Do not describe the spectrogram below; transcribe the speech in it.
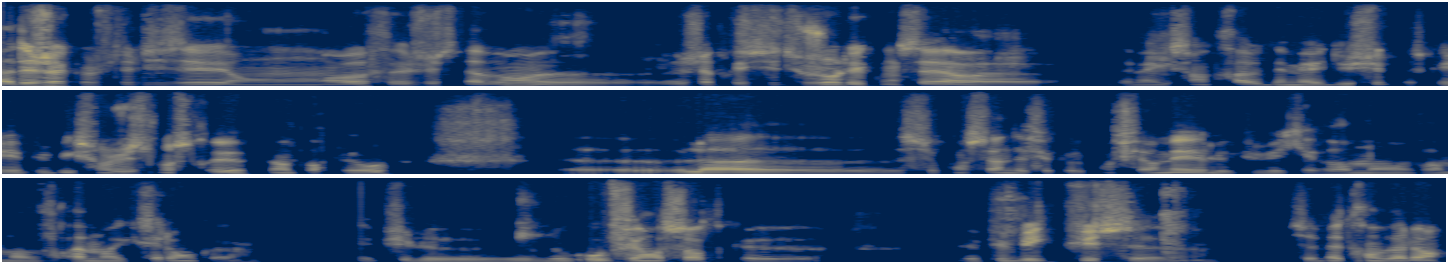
Ah, déjà, comme je te disais en off euh, juste avant, euh, j'apprécie toujours les concerts euh, d'Amérique centrale ou d'Amérique du Sud parce que les publics sont juste monstrueux, peu importe le groupe. Euh, là, euh, ce concert ne fait que le confirmer. Le public est vraiment, vraiment, vraiment excellent, quoi. Et puis le, le groupe fait en sorte que le public puisse euh, se mettre en valeur.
